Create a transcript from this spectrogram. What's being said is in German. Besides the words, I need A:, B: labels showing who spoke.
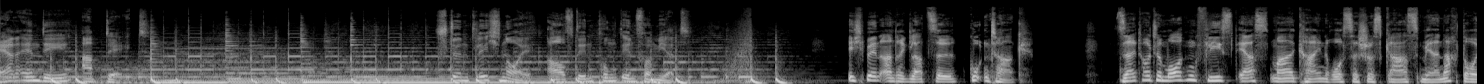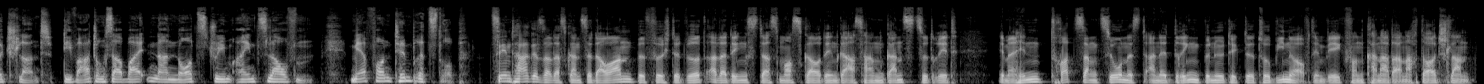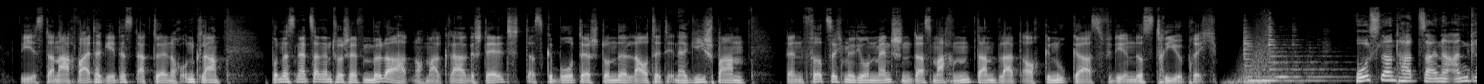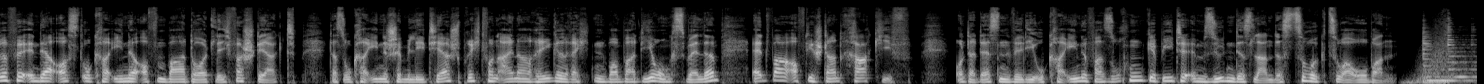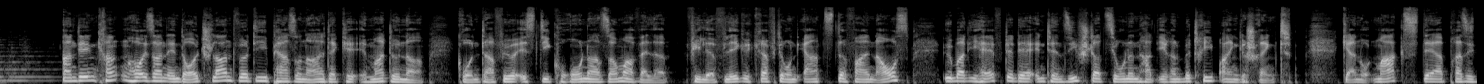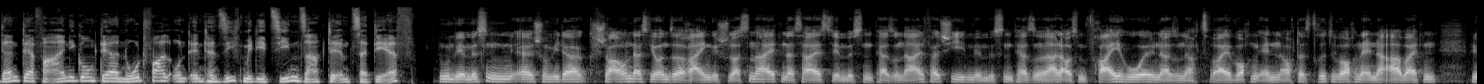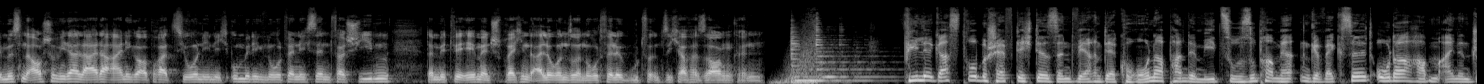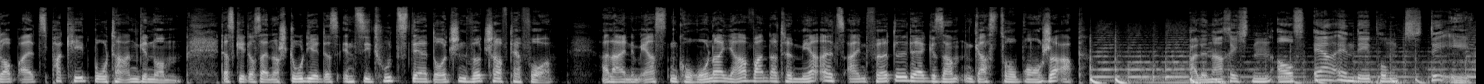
A: RND Update. Stündlich neu. Auf den Punkt informiert.
B: Ich bin André Glatzel. Guten Tag. Seit heute Morgen fließt erstmal kein russisches Gas mehr nach Deutschland. Die Wartungsarbeiten an Nord Stream 1 laufen. Mehr von Tim Britztrup.
C: Zehn Tage soll das Ganze dauern. Befürchtet wird allerdings, dass Moskau den Gashahn ganz zudreht. Immerhin, trotz Sanktionen ist eine dringend benötigte Turbine auf dem Weg von Kanada nach Deutschland. Wie es danach weitergeht, ist aktuell noch unklar. Bundesnetzagenturchef Müller hat nochmal klargestellt, das Gebot der Stunde lautet Energiesparen. Wenn 40 Millionen Menschen das machen, dann bleibt auch genug Gas für die Industrie übrig.
B: Russland hat seine Angriffe in der Ostukraine offenbar deutlich verstärkt. Das ukrainische Militär spricht von einer regelrechten Bombardierungswelle, etwa auf die Stadt Kharkiv. Unterdessen will die Ukraine versuchen, Gebiete im Süden des Landes zurückzuerobern. An den Krankenhäusern in Deutschland wird die Personaldecke immer dünner. Grund dafür ist die Corona-Sommerwelle. Viele Pflegekräfte und Ärzte fallen aus. Über die Hälfte der Intensivstationen hat ihren Betrieb eingeschränkt. Gernot Marx, der Präsident der Vereinigung der Notfall- und Intensivmedizin, sagte im ZDF,
D: nun, wir müssen äh, schon wieder schauen, dass wir unsere Reihen geschlossen halten. Das heißt, wir müssen Personal verschieben, wir müssen Personal aus dem Frei holen, also nach zwei Wochenenden auch das dritte Wochenende arbeiten. Wir müssen auch schon wieder leider einige Operationen, die nicht unbedingt notwendig sind, verschieben, damit wir eben entsprechend alle unsere Notfälle gut und sicher versorgen können.
B: Viele Gastrobeschäftigte sind während der Corona-Pandemie zu Supermärkten gewechselt oder haben einen Job als Paketbote angenommen. Das geht aus einer Studie des Instituts der deutschen Wirtschaft hervor. Allein im ersten Corona-Jahr wanderte mehr als ein Viertel der gesamten Gastrobranche ab.
A: Alle Nachrichten auf rnd.de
